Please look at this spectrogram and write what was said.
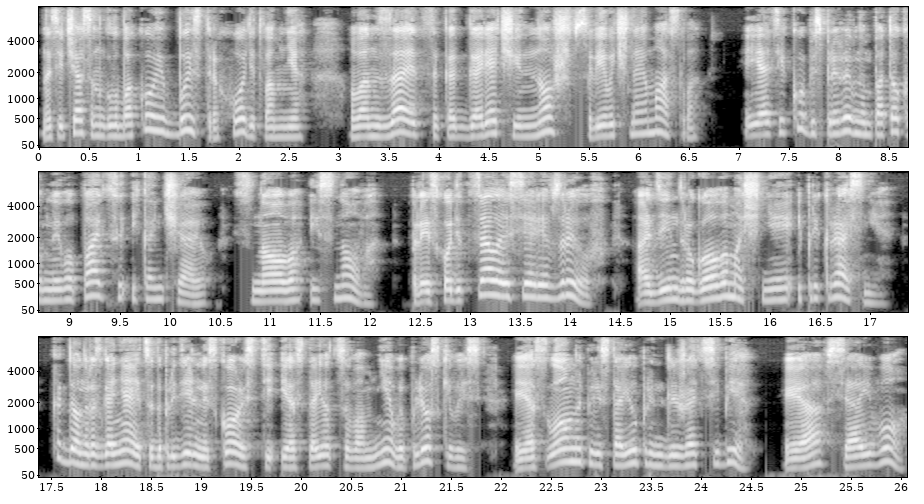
но сейчас он глубоко и быстро ходит во мне, вонзается, как горячий нож в сливочное масло. Я теку беспрерывным потоком на его пальцы и кончаю. Снова и снова. Происходит целая серия взрывов, один другого мощнее и прекраснее. Когда он разгоняется до предельной скорости и остается во мне, выплескиваясь, я словно перестаю принадлежать себе. Я вся его,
